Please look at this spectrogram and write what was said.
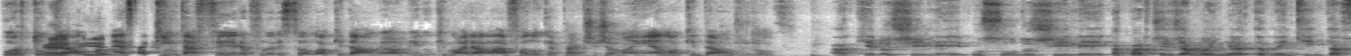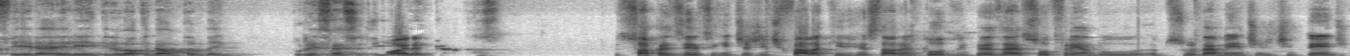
Portugal é, e... começa quinta-feira, Florestou, lockdown. Meu amigo que mora lá falou que a partir de amanhã é lockdown de novo. Aqui no Chile, o sul do Chile, a partir de amanhã também, quinta-feira, ele entra em lockdown também, por excesso de Olha, Só para dizer o seguinte, a gente fala aqui de restaurante, todos os empresários sofrendo absurdamente, a gente entende.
